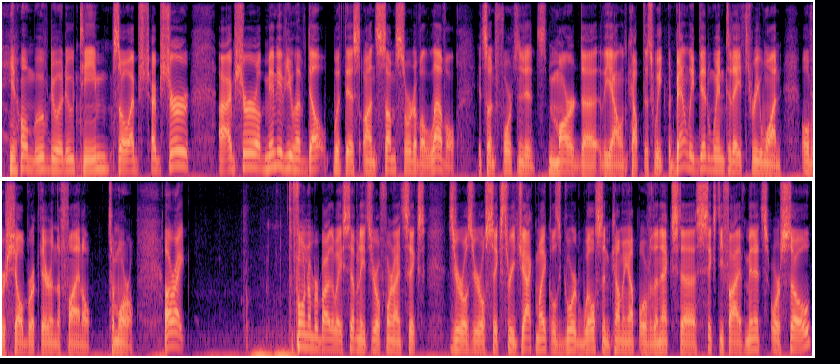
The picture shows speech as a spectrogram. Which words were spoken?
you know move to a new team. So I'm I'm sure I'm sure many of you have dealt with this on some sort of a level. It's unfortunate it's marred uh, the Allen Cup this week. But Bentley did win today 3 1 over Shellbrook there in the final tomorrow. All right. The phone number, by the way, 780 496 0063. Jack Michaels, Gord Wilson coming up over the next uh, 65 minutes or so.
